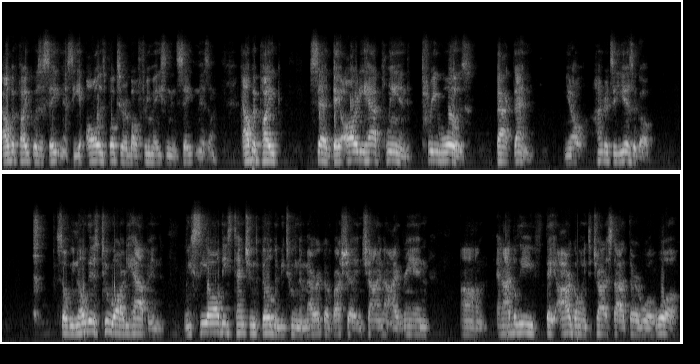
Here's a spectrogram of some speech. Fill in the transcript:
Albert Pike was a Satanist. He all his books are about Freemason and Satanism. Albert Pike said they already had planned three wars back then, you know, hundreds of years ago. So we know this two already happened. We see all these tensions building between America, Russia, and China, Iran. Um, and I believe they are going to try to start a third world war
